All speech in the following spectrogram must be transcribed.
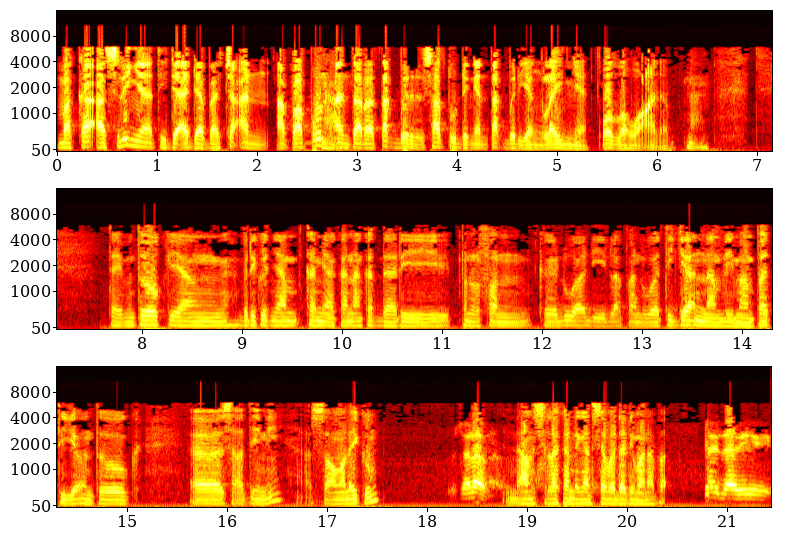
maka aslinya tidak ada bacaan apa pun nah. antara takbir satu dengan takbir yang lainnya wallahu alam nah Tapi untuk yang berikutnya kami akan angkat dari penelpon kedua di 8236543 untuk uh, saat ini. Assalamualaikum. Assalamualaikum. Nah, silakan dengan siapa dari mana Pak? Saya dari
